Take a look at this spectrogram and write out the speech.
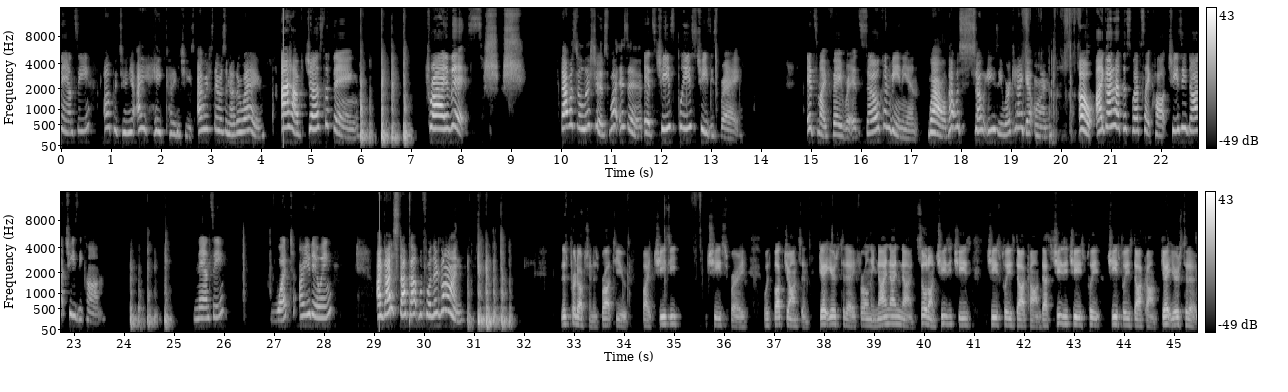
Nancy. Oh, Petunia, I hate cutting cheese. I wish there was another way. I have just the thing. Try this. Shh, shh. That was delicious. What is it? It's Cheese Please Cheesy Spray. It's my favorite. It's so convenient. Wow, that was so easy. Where can I get one? Oh, I got it at this website called cheesy.cheesycom. Nancy, what are you doing? I gotta stock up before they're gone. This production is brought to you by Cheesy Cheese Spray with Buck Johnson. Get yours today for only $9.99. Sold on cheesycheesecheeseplease.com. That's cheesycheeseplease.com. Get yours today.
